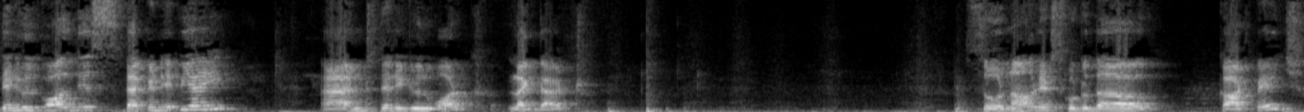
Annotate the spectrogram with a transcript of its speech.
then we'll call this backend API and then it will work like that. So now let's go to the cart page.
